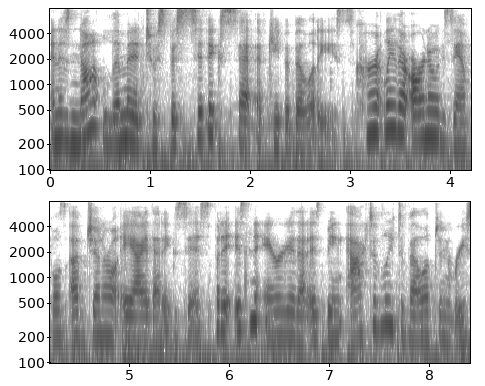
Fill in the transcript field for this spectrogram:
and is not limited to a specific set of capabilities. Currently, there are no examples of general AI that exist, but it is an area that is being actively developed and researched.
